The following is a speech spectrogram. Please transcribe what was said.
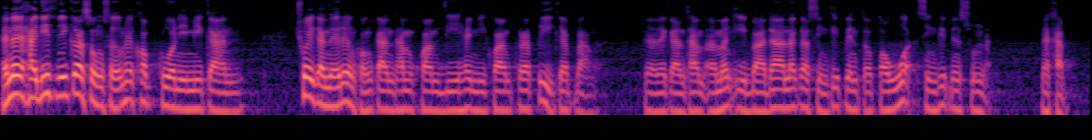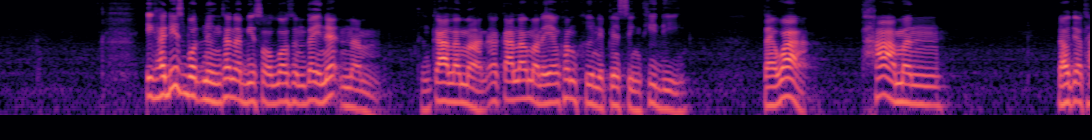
ฉะนั้นฮะดิษนี้ก็ส่งเสริมให้ครอบครัวนี้มีการ ช่วยกันในเรื่องของการทำความดีให้มีความกระปรี้กระเป๋าในการทำอามันอิบาดะและก็สิ่งที่เป็นตอตวะสิ่งที่เป็นสุนนะนะครับ อีกฮะดิษบทหนึ่งท่านนบีสุลต่านได้แนะนำถึงการละหมาดอะการละหมาดในยามค่ำคืนเนี่ยเป็นสิ่งที่ดี แต่ว่าถ้ามันเราจะท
